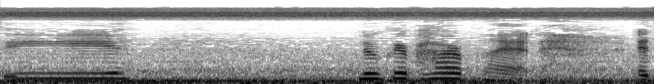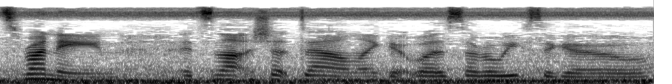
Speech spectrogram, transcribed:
see nuclear power plant. It's running. It's not shut down like it was several weeks ago.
